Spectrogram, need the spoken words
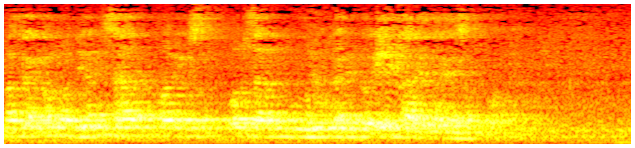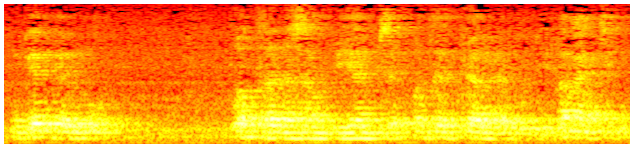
maka kemudian saat saat guru kan itu tarik dari sekolah. Mungkin ilmu. Putra dan sampian Sepeterkal dan budi Pengaji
